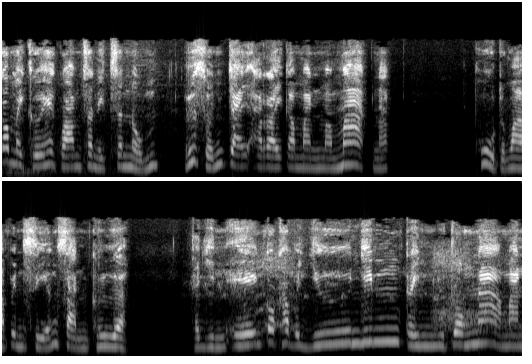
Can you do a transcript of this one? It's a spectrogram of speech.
ก็ไม่เคยให้ความสนิทสนม หรือสนใจอะไรกับมันมามากนัก พูดมาเป็นเสียงสั่นเครือ ขยินเองก็เข้าไปยืนยิ้มกริ่มอยู่ตรงหน้ามัน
